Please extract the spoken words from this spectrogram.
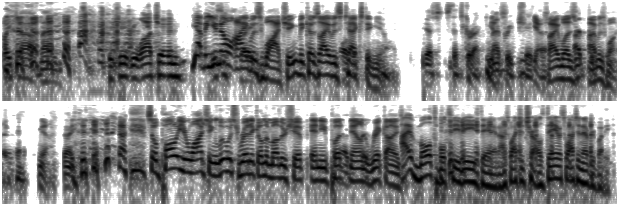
Great job, man. Appreciate you watching. Yeah, but you This know I was watching because I was oh, texting you. Yes, that's correct. And I appreciate Yes, that. I was. I, appreciate was watching. that. Yeah. Thank you. So, Paul, you're watching Louis Riddick on the mothership, and you put down Rick Eisen. I have multiple TVs, Dan. I was watching Charles Davis, watching everybody.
